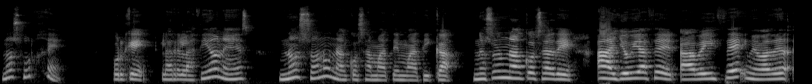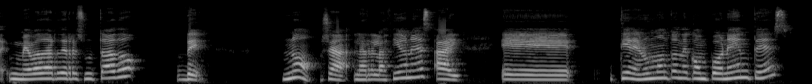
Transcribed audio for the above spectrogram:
no surge. Porque las relaciones no son una cosa matemática, no son una cosa de, ah, yo voy a hacer A, B y C y me va, me va a dar de resultado D. No, o sea, las relaciones hay eh, tienen un montón de componentes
